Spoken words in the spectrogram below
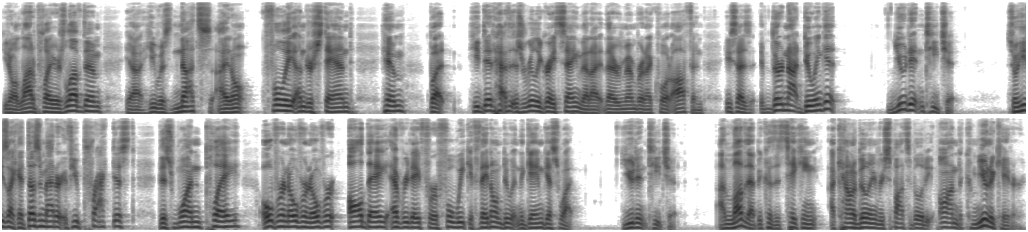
You know, a lot of players loved him. Yeah, he was nuts. I don't fully understand him, but he did have this really great saying that I, that I remember and I quote often. He says, If they're not doing it, you didn't teach it. So he's like, It doesn't matter if you practiced this one play over and over and over all day, every day for a full week. If they don't do it in the game, guess what? You didn't teach it. I love that because it's taking accountability and responsibility on the communicator.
